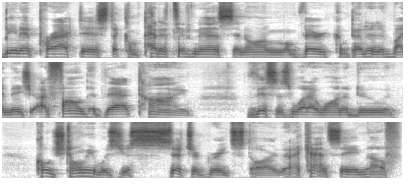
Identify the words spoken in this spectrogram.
being at practice, the competitiveness, you know, I'm, I'm very competitive by nature. I found at that time, this is what I want to do. And Coach Tomey was just such a great start. And I can't say enough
